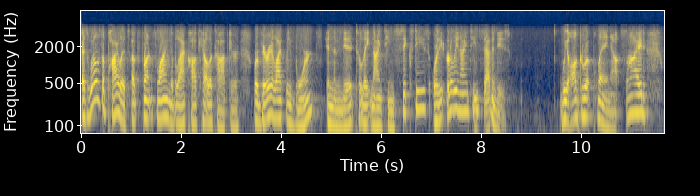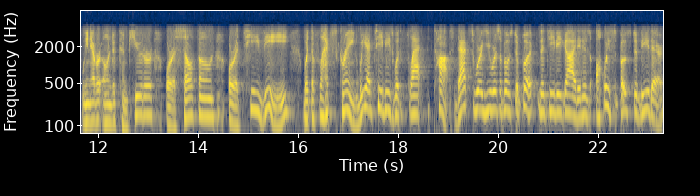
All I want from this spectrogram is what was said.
as well as the pilots up front flying the Black Hawk helicopter, were very likely born in the mid to late 1960s or the early 1970s. We all grew up playing outside. We never owned a computer or a cell phone or a TV with a flat screen. We had TVs with flat tops. That's where you were supposed to put the TV guide. It is always supposed to be there.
